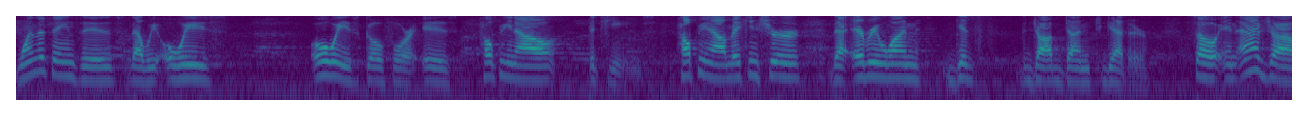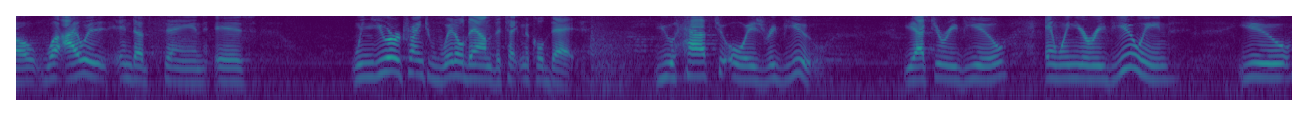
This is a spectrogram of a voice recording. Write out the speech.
one of the things is that we always always go for is helping out the teams, helping out, making sure that everyone gets the job done together. So in Agile, what I would end up saying is when you are trying to whittle down the technical debt, you have to always review. You have to review, and when you're reviewing, you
